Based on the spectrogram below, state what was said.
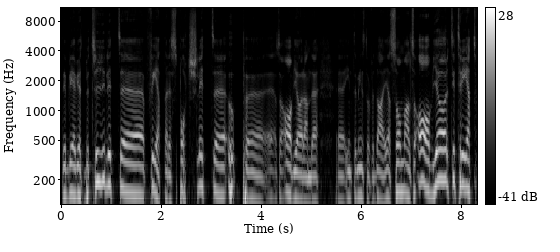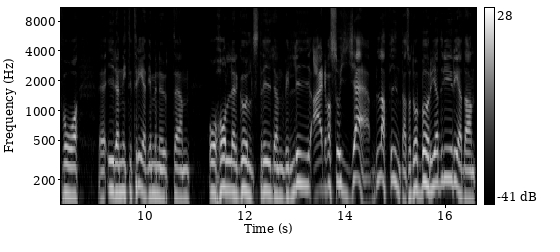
det blev ju ett betydligt eh, fetare sportsligt eh, upp, eh, alltså avgörande, eh, inte minst då för Daja, som alltså avgör till 3-2 eh, i den 93 minuten och håller guldstriden vid liv. Nej, det var så jävla fint alltså. Då började det ju redan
